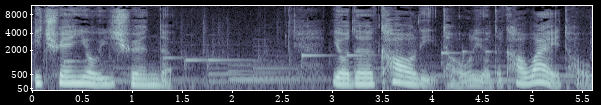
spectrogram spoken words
一圈又一圈的，有的靠里头，有的靠外头。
